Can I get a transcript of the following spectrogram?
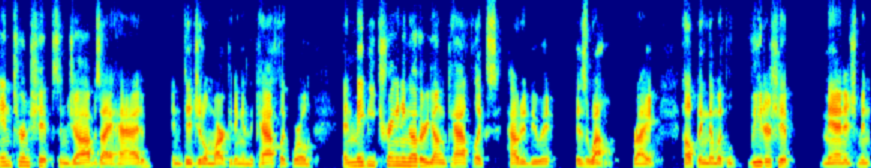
internships and jobs I had in digital marketing in the Catholic world and maybe training other young Catholics how to do it as well, right? Helping them with leadership, management,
